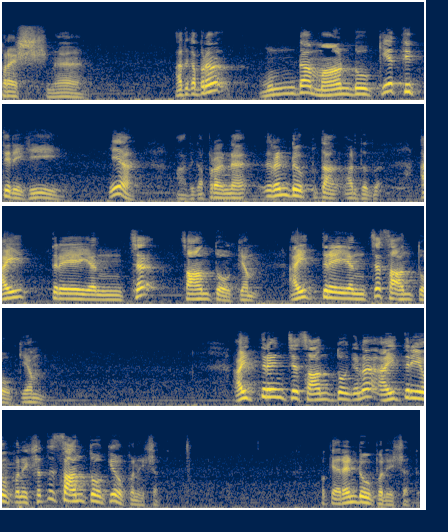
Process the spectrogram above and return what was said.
பிரஷ்ன. அதுக்கப்புறம் முண்ட மாண்டூக்கிய தித்திரிகி. ஏன் அதுக்கப்புறம் என்ன? ரெண்டு தான் அடுத்தது. ஐத்ரேயஞ்ச சாந்தோக்கியம். ஐத்ரேயஞ்ச சாந்தோக்கியம். ஐத்ரேஞ்ச சாந்தோக்கியம் ஐத்திரிய உபனிஷத்து சாந்தோக்கிய உபனிஷத்து ஓகே ரெண்டு உபனிஷத்து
